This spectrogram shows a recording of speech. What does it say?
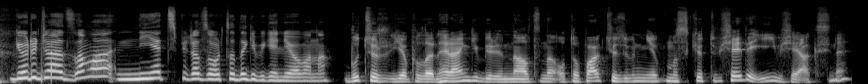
göreceğiz ama niyet biraz ortada gibi geliyor bana. bu tür yapıların herhangi birinin altına otopark çözümünün yapılması kötü bir şey de iyi bir şey aksine.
